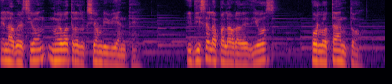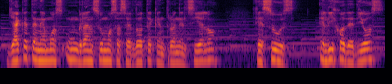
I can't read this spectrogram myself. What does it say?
en la versión Nueva Traducción Viviente. Y dice la palabra de Dios, por lo tanto, ya que tenemos un gran sumo sacerdote que entró en el cielo, Jesús, el Hijo de Dios,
